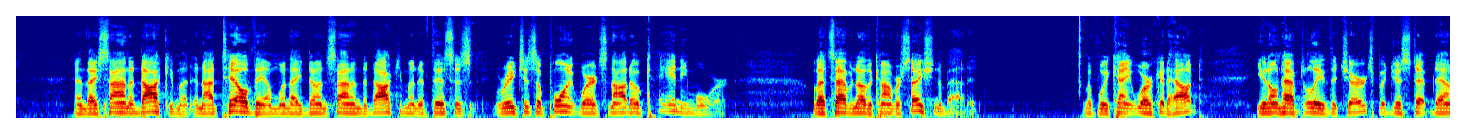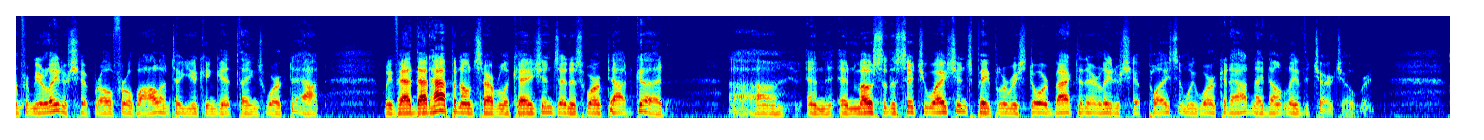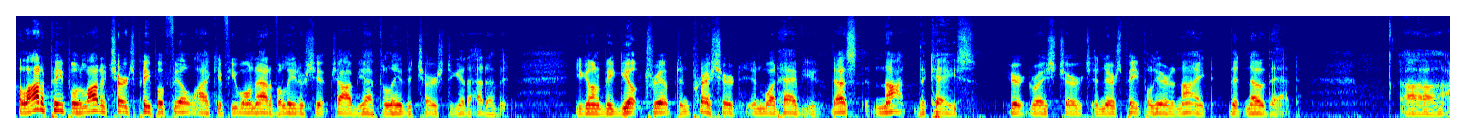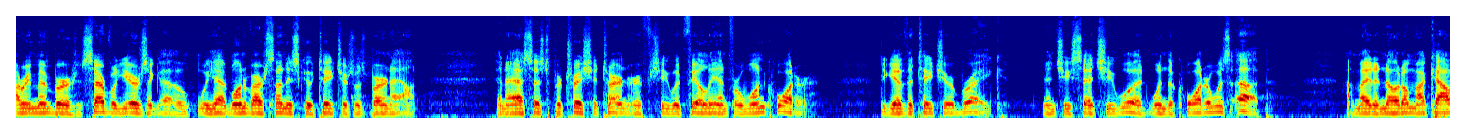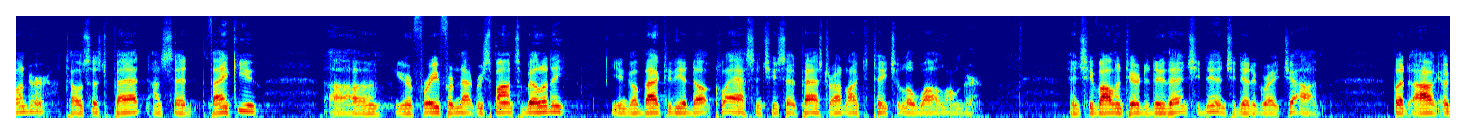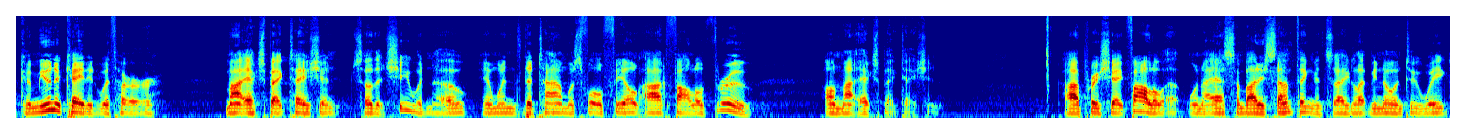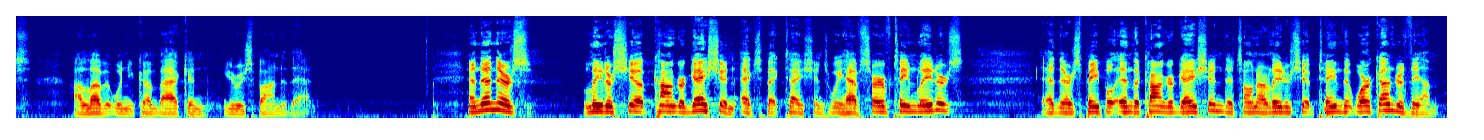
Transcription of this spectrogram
And they sign a document. And I tell them when they've done signing the document, if this is, reaches a point where it's not okay anymore, let's have another conversation about it. If we can't work it out, you don't have to leave the church, but just step down from your leadership role for a while until you can get things worked out. We've had that happen on several occasions, and it's worked out good. Uh, and in most of the situations, people are restored back to their leadership place, and we work it out, and they don't leave the church over it. A lot of people, a lot of church people feel like if you want out of a leadership job, you have to leave the church to get out of it. You're going to be guilt tripped and pressured and what have you. That's not the case here at Grace Church, and there's people here tonight that know that. Uh, I remember several years ago, we had one of our Sunday school teachers was burnt out, and I asked Sister Patricia Turner if she would fill in for one quarter to give the teacher a break, and she said she would. When the quarter was up, I made a note on my calendar. I told Sister Pat, I said, "Thank you. Uh, you're free from that responsibility. You can go back to the adult class." And she said, "Pastor, I'd like to teach a little while longer." And she volunteered to do that, and she did, and she did a great job. But I communicated with her my expectation so that she would know, and when the time was fulfilled, I followed through on my expectation. I appreciate follow up. When I ask somebody something and say, let me know in two weeks, I love it when you come back and you respond to that. And then there's leadership congregation expectations. We have serve team leaders and there's people in the congregation that's on our leadership team that work under them.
